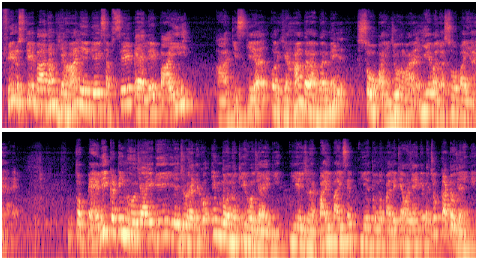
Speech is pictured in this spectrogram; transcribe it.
फिर उसके बाद हम यहाँ लेंगे सबसे पहले पाई आर की स्केयर और यहाँ बराबर में सो पाई जो हमारा ये वाला सो पाई आया है। तो पहली कटिंग हो जाएगी, ये जो है देखो, इन दोनों की हो जाएगी। ये जो है पाई पाई से ये दोनों पहले क्या हो जाएँगे बच्चों? कट हो जाएँगे।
